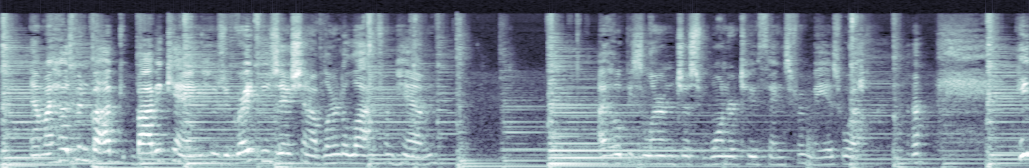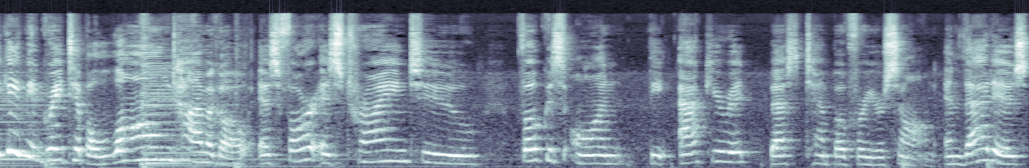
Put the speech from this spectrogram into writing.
Now, my husband, Bob, Bobby King, who's a great musician, I've learned a lot from him. I hope he's learned just one or two things from me as well. he gave me a great tip a long time ago as far as trying to focus on the accurate best tempo for your song. And that is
